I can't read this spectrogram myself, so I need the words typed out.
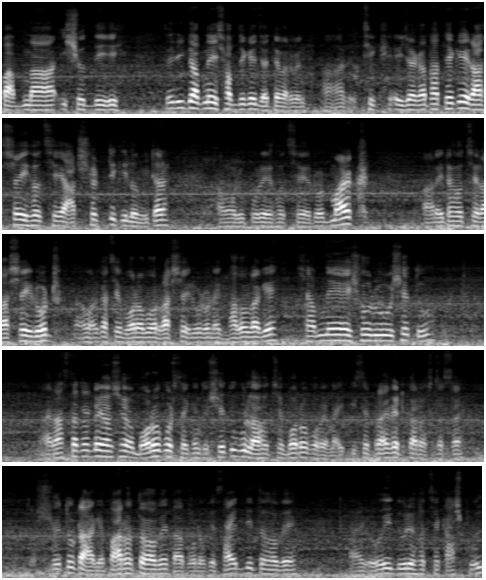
পাবনা, ঈশ্বরদী, তো এই দিক দিয়ে আপনি সব দিকে যেতে পারবেন। আর ঠিক এই জায়গাটা থেকে রাজশাহী হচ্ছে আটষট্টি কিলোমিটার। আমার উপরে হচ্ছে রোডমার্ক আর এটা হচ্ছে রাজশাহী রোড আমার কাছে বরাবর রাজশাহী রোড অনেক ভালো লাগে। সামনে সরু সেতু। রাস্তাটাতে হচ্ছে বড় করছে, কিন্তু সেতুগুলা হচ্ছে বড় করে নাই। পিছে প্রাইভেট কার আসতেছে। তো সেতুটা আগে পার হতে হবে, তারপর ওকে সাইড দিতে হবে। আর ওই দূরে হচ্ছে কাশফুল।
